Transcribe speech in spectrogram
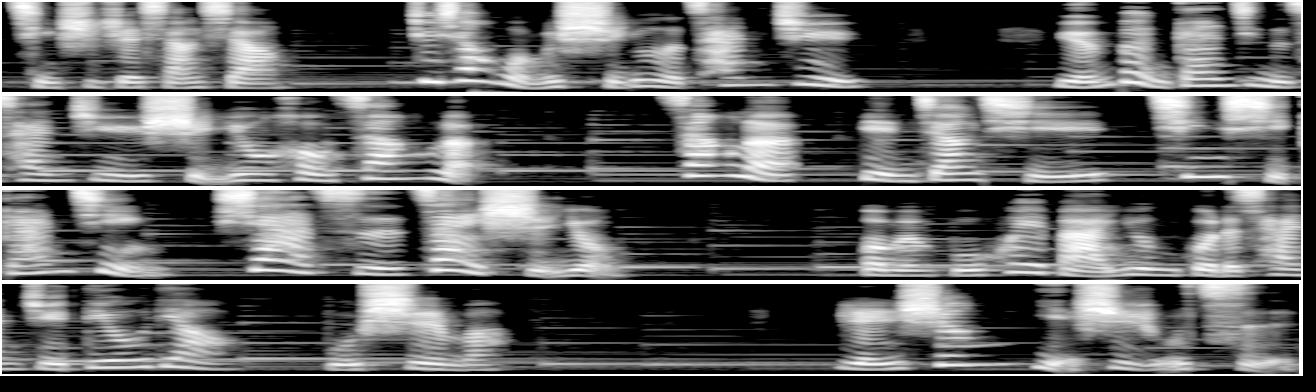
请试着想想，就像我们使用的餐具，原本干净的餐具使用后脏了，脏了便将其清洗干净，下次再使用。我们不会把用过的餐具丢掉，不是吗？人生也是如此。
